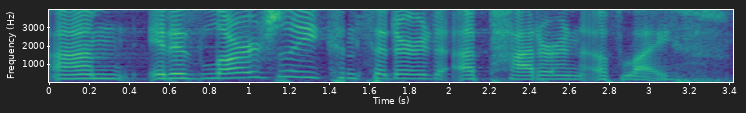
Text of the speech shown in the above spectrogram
Um, it is largely considered a pattern of life.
